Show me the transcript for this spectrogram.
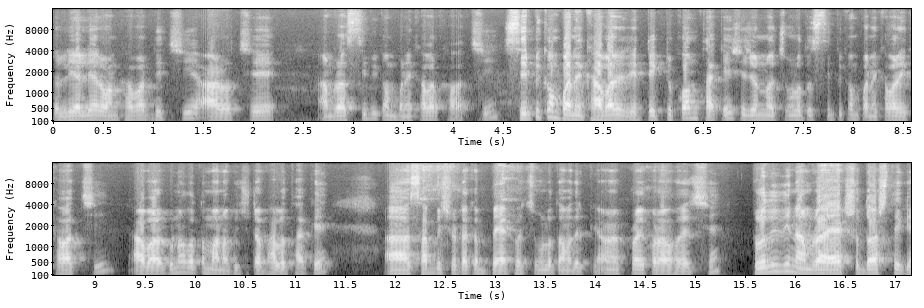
তো লেয়ার লেয়ার ওয়ান খাবার দিচ্ছি আর হচ্ছে আমরা সিপি কোম্পানির খাবার খাওয়াচ্ছি। সিপি কোম্পানির খাবারের রেটটা একটু কম থাকে, সেজন্য হচ্ছে মূলত সিপি কোম্পানির খাবারই খাওয়াচ্ছি। আবার গুণগত মানও কিছুটা ভালো থাকে। ছাব্বিশশো টাকা ব্যাগ হচ্ছে মূলত আমাদের ক্রয় করা হয়েছে। প্রতিদিন আমরা একশো দশ থেকে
